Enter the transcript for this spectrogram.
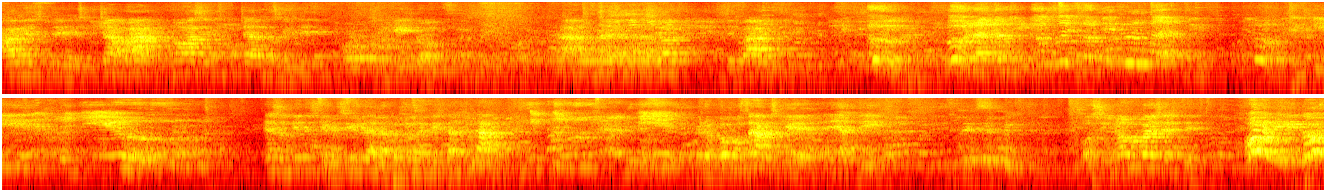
han este, escuchado antes, no hacen escuchar las que tienen chiquito. Ah, Una canción de Barbie. Uh, hola, Barbie, yo soy tu amigo Barbie. Oh, te quiero yo. Eso tienes que decirle a la persona que está a tu lado. Y tú a mí. Pero ¿cómo sabes que ella a ti? O si no, pues este. Hola, amiguitos.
